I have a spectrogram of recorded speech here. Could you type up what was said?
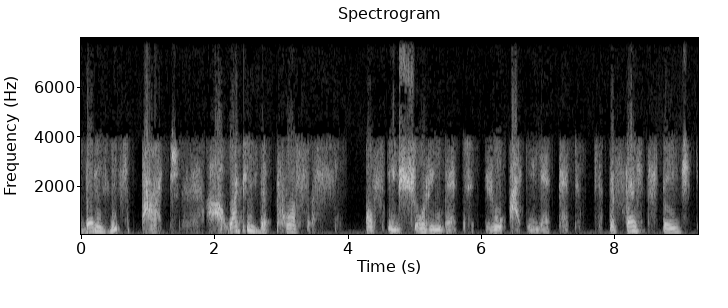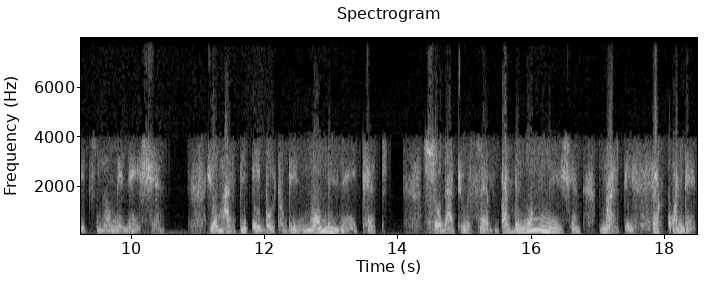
there is this part. Uh, what is the process of ensuring that you are elected? The first stage is nomination. You must be able to be nominated so that you serve. But the nomination must be seconded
